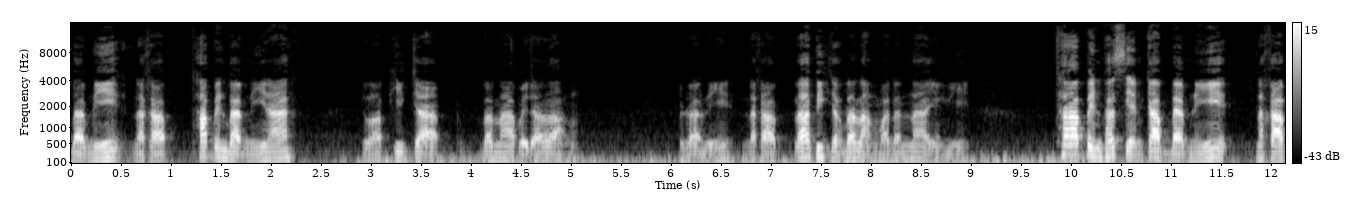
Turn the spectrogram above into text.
แบบนี้นะครับ ถ้าเป็นแบบนี้นะ ดูว่าพลิกจากด้านหน้าไปด้านหลัง เป็นแบบนี้นะครับ แล้วพลิกจากด้านหลังมาด้านหน้าอย่างนี้ ถ้าเป็นพระเศียรกลับแบบนี้นะครับ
